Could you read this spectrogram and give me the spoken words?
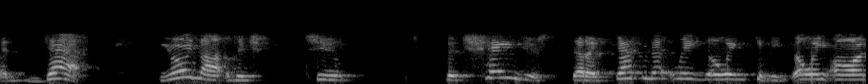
adapt your knowledge to the changes that are definitely going to be going on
